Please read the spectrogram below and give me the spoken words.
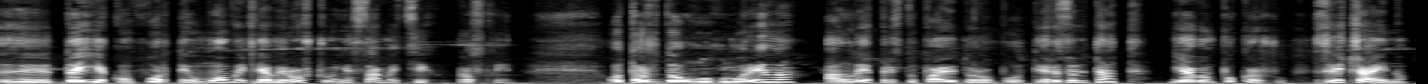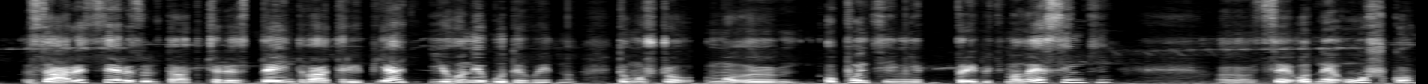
е, дає комфортні умови для вирощування саме цих рослин. Отож, довго говорила, але приступаю до роботи. Результат я вам покажу. Звичайно, зараз цей результат через день, два, три, п'ять його не буде видно, тому що е, опунції мені прийдуть малесенькі, е, це одне ушко,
